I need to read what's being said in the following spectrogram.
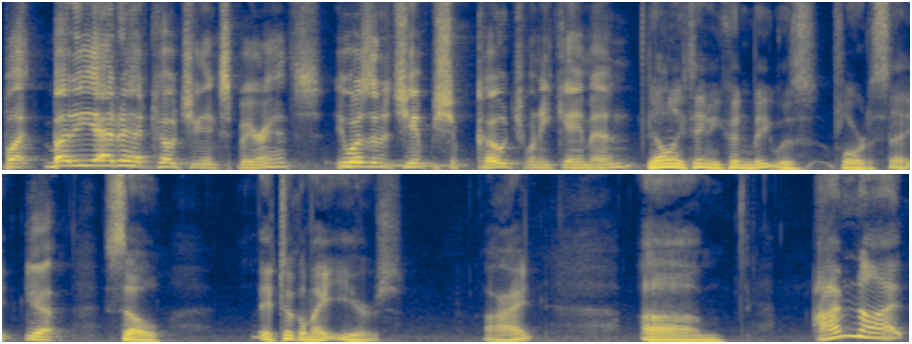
but but he had a head coaching experience. He wasn't a championship coach when he came in. the only team he couldn't beat was Florida State. Yeah. So it took him eight years. All right. Um, I'm not.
